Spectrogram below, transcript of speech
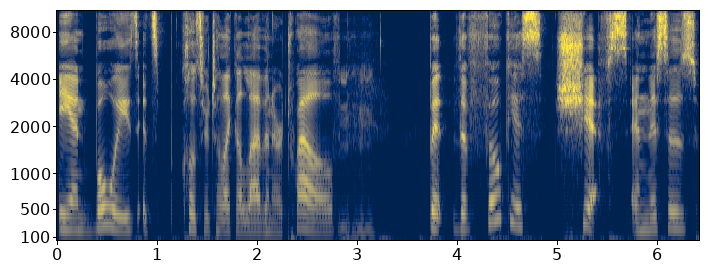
and boys, it's closer to like eleven or 12 hmm But the focus shifts, and this is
